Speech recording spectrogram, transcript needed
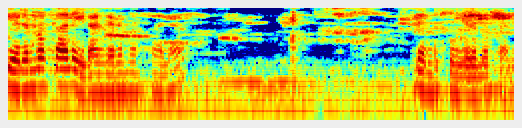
ഗരം മസാല ഇടാം ഗരം മസാല. രണ്ട് സ്പൂൺ ഗരം മസാല.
